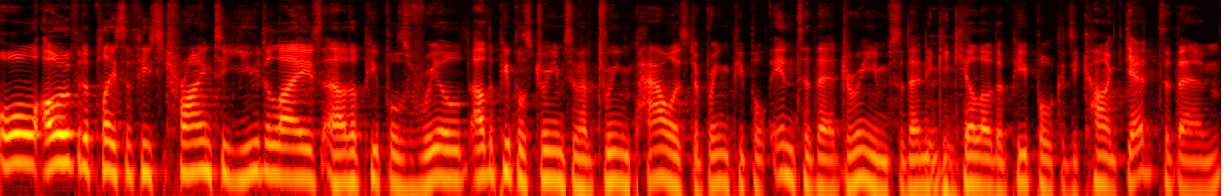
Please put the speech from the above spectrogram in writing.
all over the place of he's trying to utilize other people's real other people's dreams who have dream powers to bring people into their dreams so then he can mm-hmm. kill other people because he can't get to them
